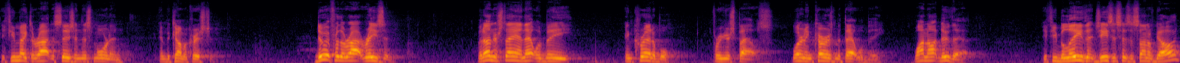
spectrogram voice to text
if you make the right decision this morning and become a Christian. Do it for the right reason. But understand that would be incredible for your spouse. What an encouragement that will be. Why not do that? If you believe that Jesus is the Son of God,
